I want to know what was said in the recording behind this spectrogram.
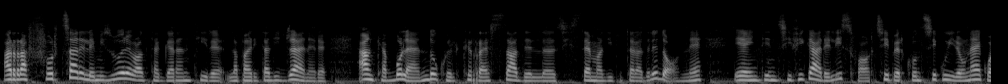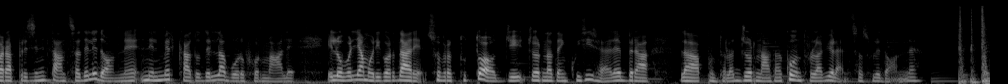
a rafforzare le misure volte a garantire la parità di genere, anche abolendo quel che resta del sistema di tutela delle donne e a intensificare gli sforzi per conseguire un'equa rappresentanza delle donne nel mercato del lavoro formale. E lo vogliamo ricordare soprattutto oggi, giornata in cui si celebra la, appunto, la giornata contro la violenza sulle donne.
